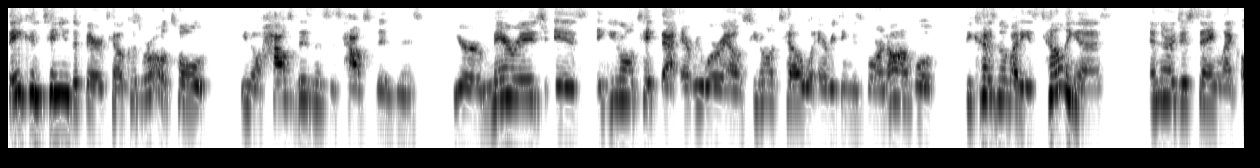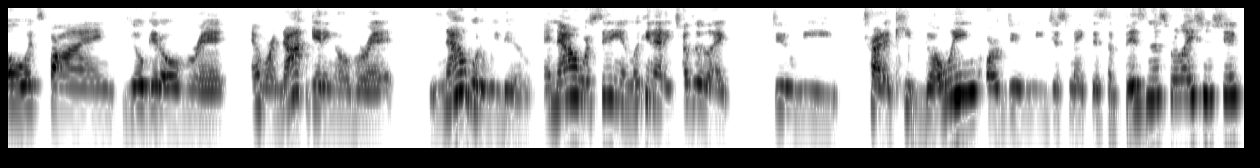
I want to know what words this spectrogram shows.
they continue the fairy tale because we're all told, you know, house business is house business. Your marriage is, you don't take that everywhere else. You don't tell what everything is going on. Well, because nobody is telling us and they're just saying like, oh, it's fine. You'll get over it. And we're not getting over it. Now what do we do? And now we're sitting and looking at each other like, do we try to keep going or do we just make this a business relationship?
